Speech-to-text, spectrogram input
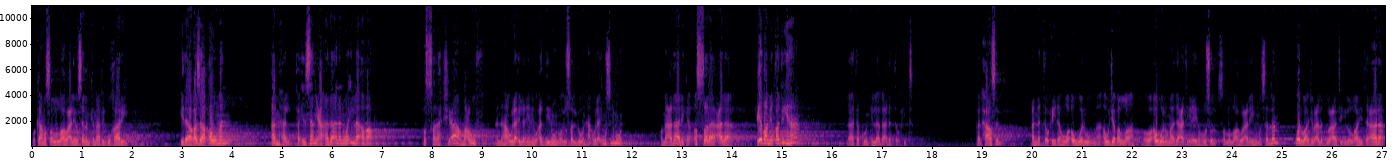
وكان صلى الله عليه وسلم كما في البخاري إذا غزا قوما أمهل فإن سمع أذانا وإلا أغار. فالصلاة شعار معروف أن هؤلاء الذين يؤذنون ويصلون هؤلاء مسلمون. ومع ذلك الصلاة على عظم قدرها لا تكون إلا بعد التوحيد. فالحاصل أن التوحيد هو أول ما أوجب الله وهو أول ما دعت إليه الرسل صلى الله عليه وسلم والواجب على الدعاة إلى الله تعالى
